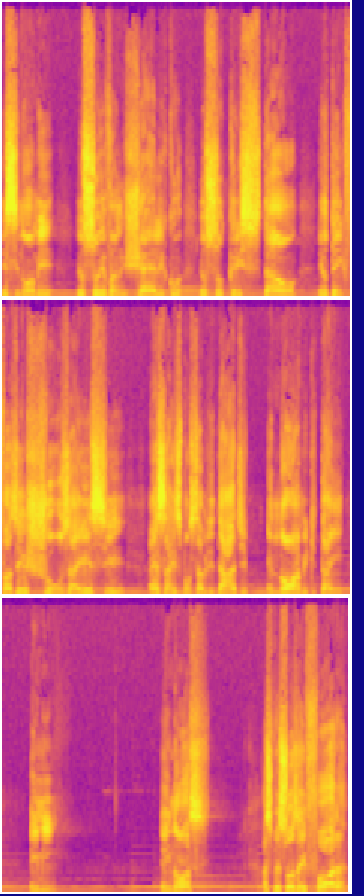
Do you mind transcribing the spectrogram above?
Esse nome, eu sou evangélico, eu sou cristão, eu tenho que fazer jus a, esse, a essa responsabilidade enorme que está em, em mim, em nós. As pessoas aí fora,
